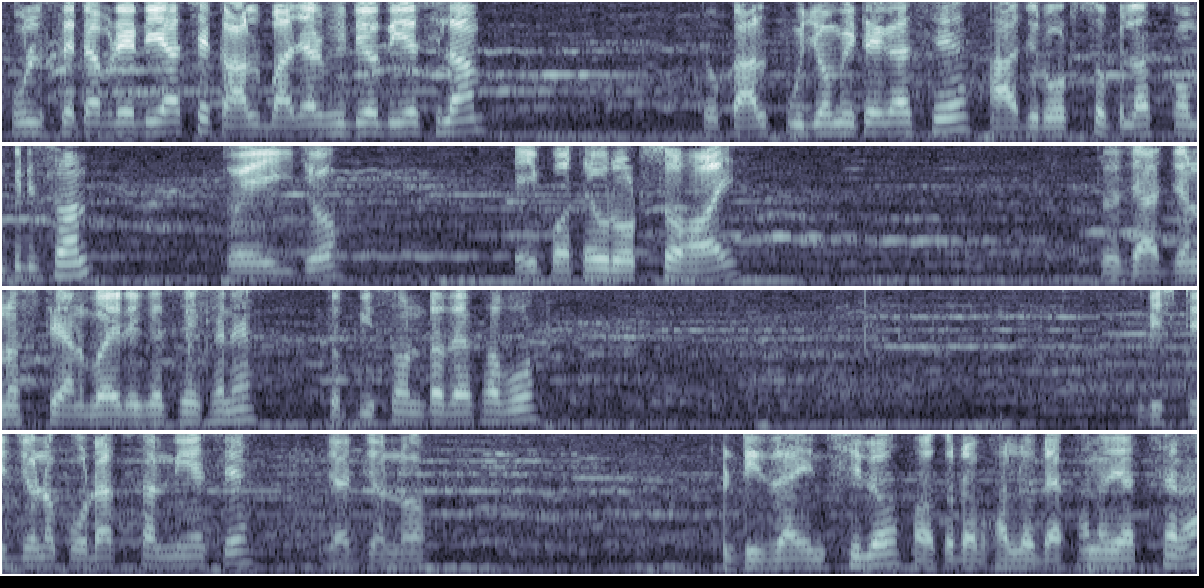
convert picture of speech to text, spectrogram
ফুল সেট রেডি আছে, কাল বাজার ভিডিও দিয়েছিলাম। তো কাল পুজো মিটে গেছে, আজ রোড শো প্লাস কম্পিটিশন তো এই যে, এই পথেও রোড শো হয়। তো যার জন্য স্ট্যান্ড বাই রেখেছে এখানে। তো পিছনটা দেখাবো। বৃষ্টির জন্য প্রোডাকশান নিয়েছে, যার জন্য ডিজাইন ছিল, অতটা ভালো দেখানো যাচ্ছে না।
